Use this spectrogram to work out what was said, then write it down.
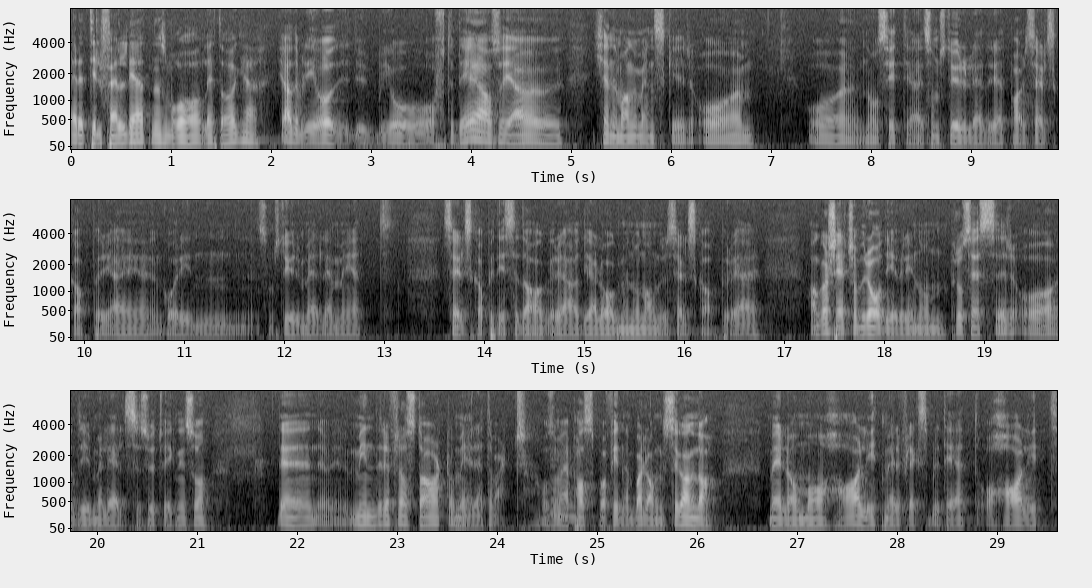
er det tilfeldighetene som rår litt òg her? Ja, det blir jo, det blir jo ofte det. Altså, jeg kjenner mange mennesker, og, og nå sitter jeg som styreleder i et par selskaper. Jeg går inn som styremedlem i et selskap i disse dager. Jeg har dialog med noen andre selskaper. og Jeg er engasjert som rådgiver i noen prosesser og driver med ledelsesutvikling. Så mindre fra start og mer etter hvert. Og så må jeg passe på å finne en balansegang da, mellom å ha litt mer fleksibilitet og ha litt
